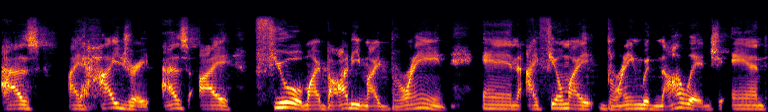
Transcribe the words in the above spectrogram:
as I hydrate, as I fuel my body, my brain, and I feel my brain with knowledge. And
